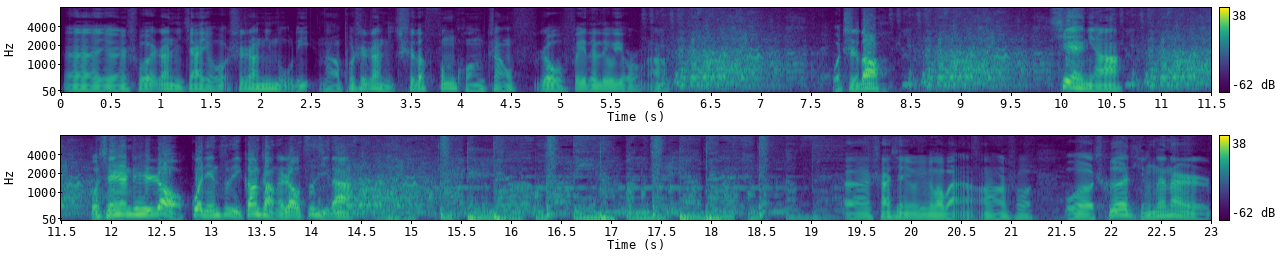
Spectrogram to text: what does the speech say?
呃，有人说让你加油是让你努力，那不是让你吃的疯狂长肉肥的流油啊！我知道，谢谢你啊！我身上这是肉，过年自己刚长的肉，自己的。呃，沙县有一个老板啊，说我车停在那儿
